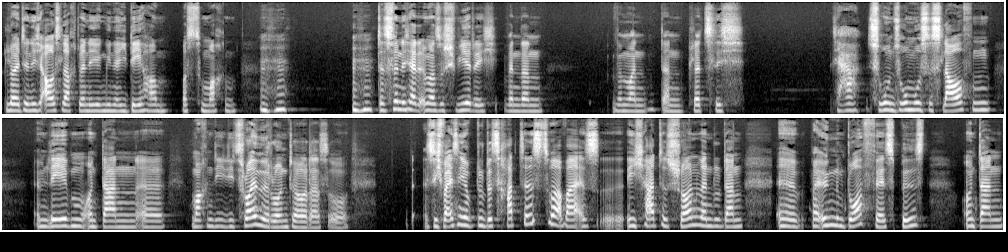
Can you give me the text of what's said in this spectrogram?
Leute nicht auslacht, wenn die irgendwie eine Idee haben, was zu machen. Mhm. Mhm. Das finde ich halt immer so schwierig, wenn dann, wenn man dann plötzlich, ja, so und so muss es laufen im Leben und dann äh, machen die die Träume runter oder so. Also ich weiß nicht, ob du das hattest, so, aber es, äh, ich hatte es schon, wenn du dann äh, bei irgendeinem Dorffest bist und dann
